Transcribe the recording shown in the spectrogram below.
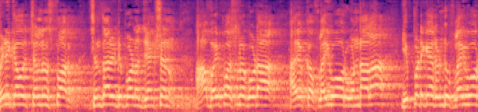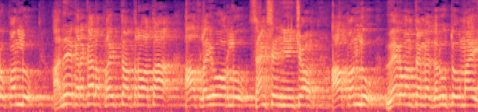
Medicover children's park Chintareddypalem junction ఆ బైపాస్లో కూడా ఆ యొక్క ఫ్లైఓవర్ ఉండాలా? ఇప్పటికే రెండు ఫ్లైఓవర్ పనులు అనేక రకాల ప్రయత్నాల తర్వాత ఆ ఫ్లైఓవర్లు శాంక్షన్ చేయించాం. ఆ పనులు వేగవంతంగా జరుగుతూ ఉన్నాయి.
